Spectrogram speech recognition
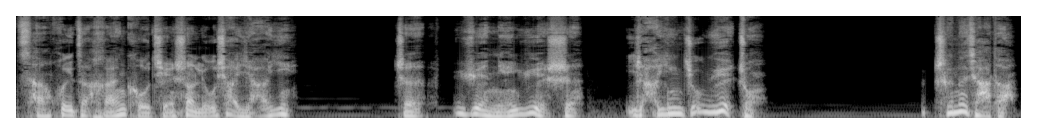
才会在含口前上留下牙印，这怨念越深，牙印就越重。真的假的？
